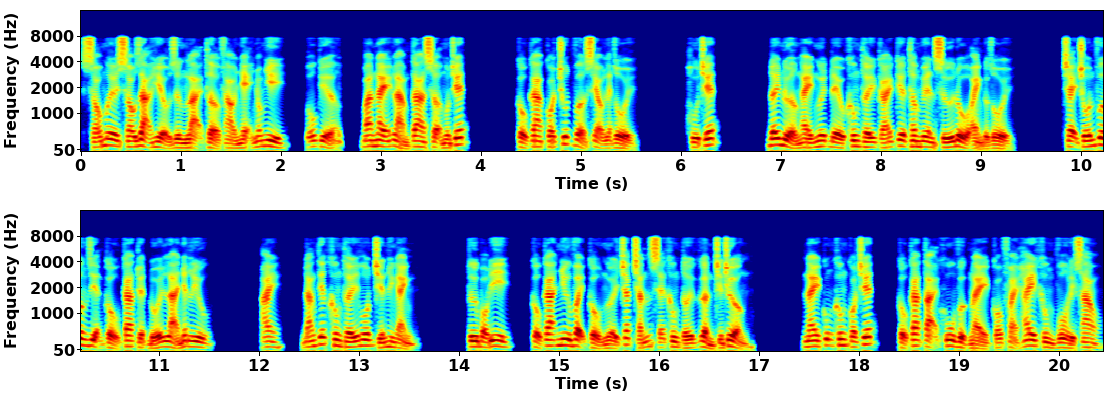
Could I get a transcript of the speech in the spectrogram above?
Sáu mươi sáu dạ hiệu dừng lại thở phào nhẹ nhõm nhi, ô kìa, ban nãy làm ta sợ muốn chết. Cậu ca có chút vợ xẻo lẹt rồi. Hù chết. Đây nửa ngày ngươi đều không thấy cái kia thâm viên sứ đồ ảnh được rồi. Chạy trốn phương diện cậu ca tuyệt đối là nhất lưu. Ai, đáng tiếc không thấy hôn chiến hình ảnh. Từ bỏ đi cậu ca như vậy cậu người chắc chắn sẽ không tới gần chiến trường. Nay cũng không có chết, cậu ca tại khu vực này có phải hay không vô địch sao?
